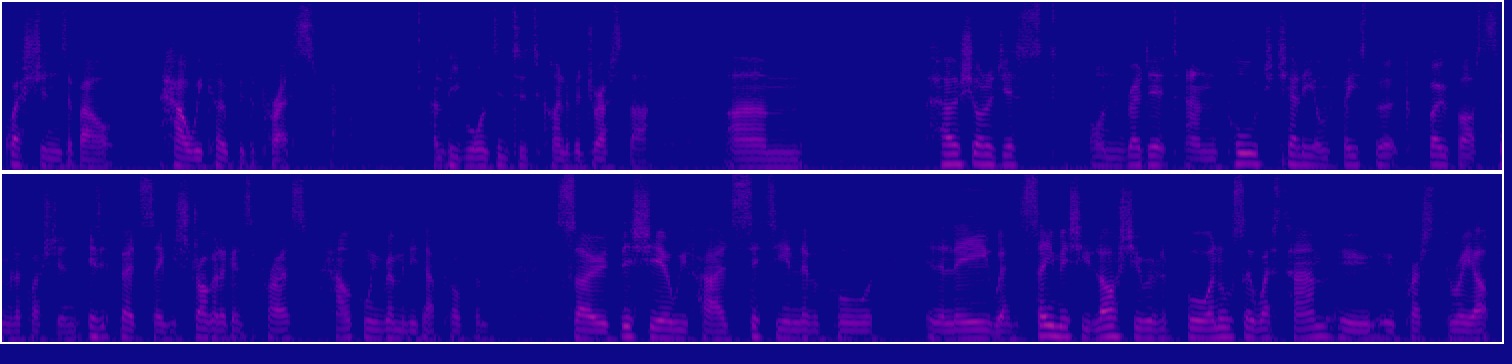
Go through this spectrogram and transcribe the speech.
questions about how we cope with the press, and people wanted to, to kind of address that. Um, Herschologist on Reddit and Paul Cicelli on Facebook both asked a similar question: Is it fair to say we struggle against the press? How can we remedy that problem? So this year we've had City and Liverpool in the league. We had the same issue last year with Liverpool and also West Ham, who who pressed three up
